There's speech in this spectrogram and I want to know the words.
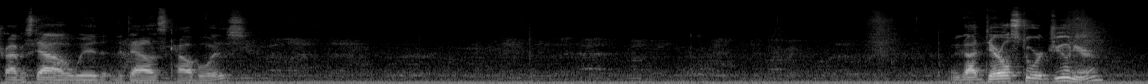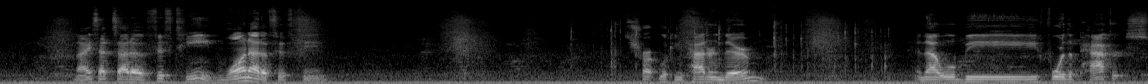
Travis Dow with the Dallas Cowboys. We got Daryl Stewart Jr. Nice. That's out of 15. One out of 15. Sharp looking pattern there. And that will be for the Packers.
